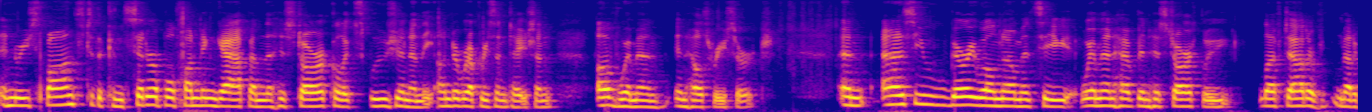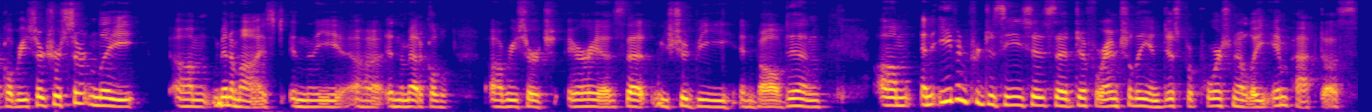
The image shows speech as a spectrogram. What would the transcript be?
in response to the considerable funding gap and the historical exclusion and the underrepresentation of women in health research. And as you very well know, Mitzi, women have been historically left out of medical research, or certainly um, minimized in the uh, in the medical uh, research areas that we should be involved in. Um, and even for diseases that differentially and disproportionately impact us,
